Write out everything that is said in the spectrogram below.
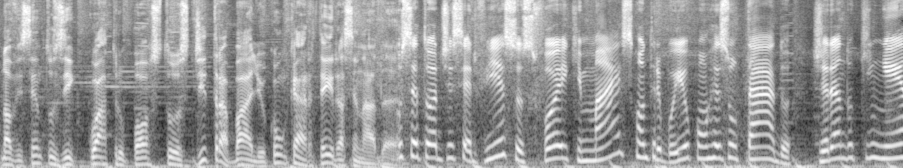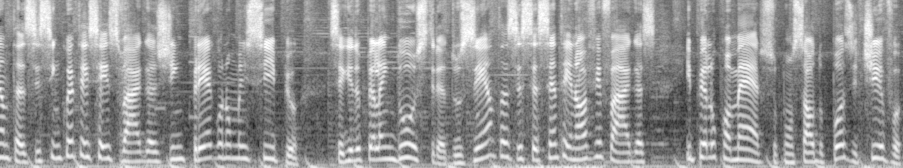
904 postos de trabalho com carteira assinada. O setor de serviços foi que mais contribuiu com o resultado, gerando 556 vagas de emprego no município, seguido pela indústria, 269 vagas e pelo comércio, com saldo positivo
